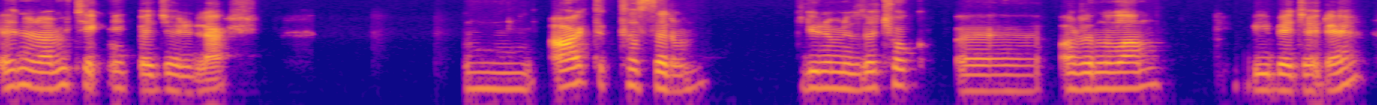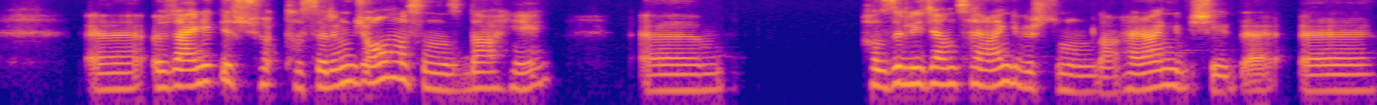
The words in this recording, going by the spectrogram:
en önemli teknik beceriler ımm, artık tasarım günümüzde çok, aranılan bir beceri. Özellikle şu tasarımcı olmasanız dahi, hazırlayacağınız herhangi bir sunumda, herhangi bir şeyde, eee,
